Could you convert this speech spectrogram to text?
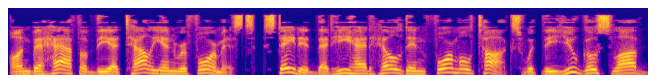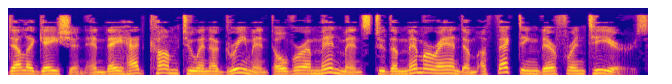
on behalf of the Italian reformists, stated that he had held informal talks with the Yugoslav delegation and they had come to an agreement over amendments to the memorandum affecting their frontiers.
